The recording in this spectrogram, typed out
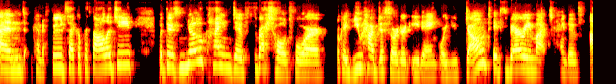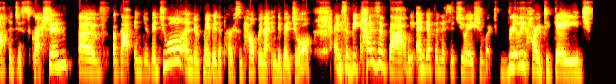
and kind of food psychopathology. But there's no kind of threshold for okay, you have disordered eating or you don't. It's very much kind of at the discretion of, of that individual and of maybe the person helping that individual. And so, because of that, we end up in a situation where it's really hard to gauge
